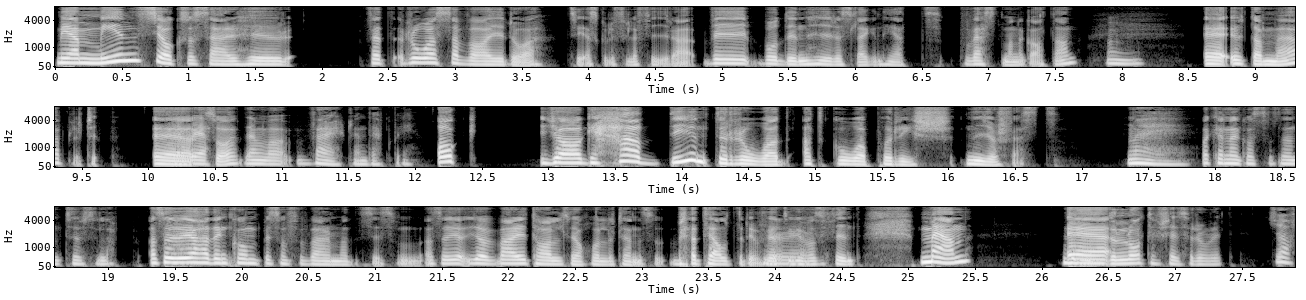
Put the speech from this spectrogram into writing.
Men jag minns ju också så hur... För att Rosa var ju då tre, jag skulle fylla fyra. Vi bodde i en hyreslägenhet på Västmannagatan Mm. eh, utan möbler. typ. Eh, Jag vet, så. den var verkligen deppig. Och jag hade ju inte råd att gå på Rish nyårsfest. Nej. Vad kan den kosta? En tusenlapp? Alltså, jag hade en kompis som förbarmade sig. Som, alltså, jag, jag, varje tal jag håller till henne så berättar jag alltid det, för jag tycker det var så fint. Men, Det, Eh. det låter för sig så roligt. Jag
